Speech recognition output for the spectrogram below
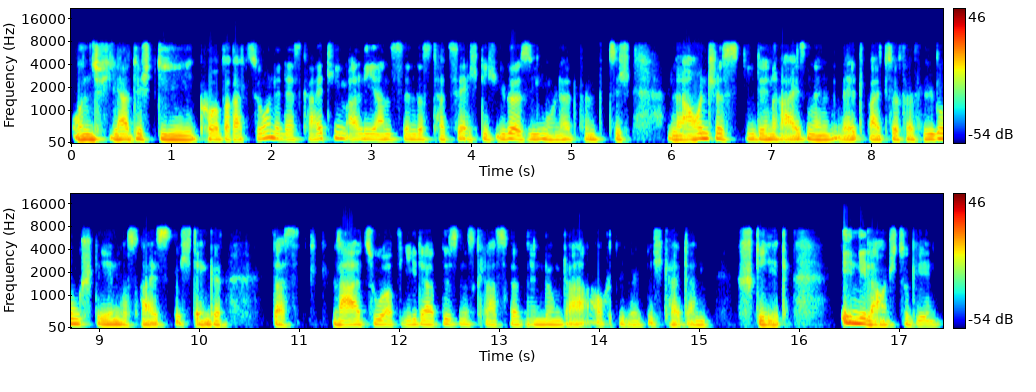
Und ja, durch die Kooperation in der SkyTeam Allianz sind es tatsächlich über 750 Lounges, die den Reisenden weltweit zur Verfügung stehen. Das heißt, ich denke, dass nahezu auf jeder Business-Class-Verbindung da auch die Möglichkeit dann steht in die Lounge zu gehen.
